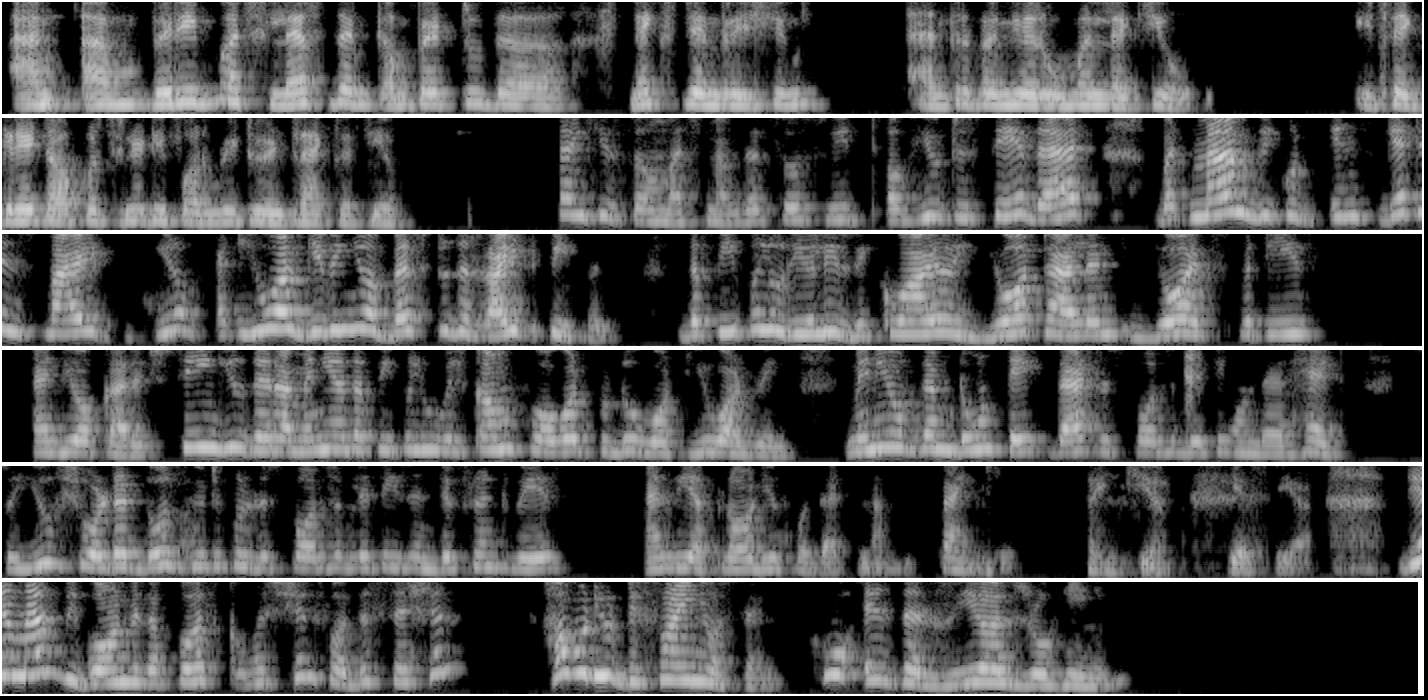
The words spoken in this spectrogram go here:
I'm, I'm very much less than compared to the next generation entrepreneur woman like you. It's a great opportunity for me to interact with you. Thank you so much, ma'am. That's so sweet of you to say that. But ma'am, we could ins get inspired. You know, you are giving your best to the right people, the people who really require your talent, your expertise, and your courage. Seeing you, there are many other people who will come forward to do what you are doing. Many of them don't take that responsibility on their head. So you've shouldered those beautiful responsibilities in different ways, and we applaud you for that, ma'am. Thank you. Thank you. Yes, dear. Dear ma'am, we go on with the first question for this session. How would you define yourself? Who is the real Rohini?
